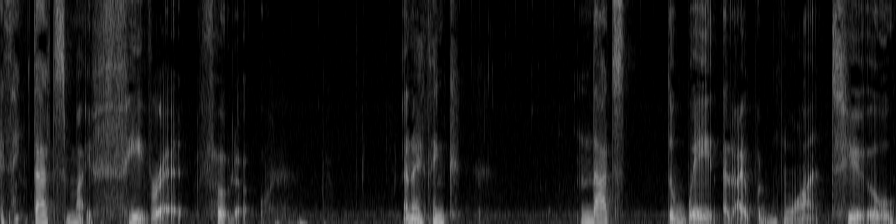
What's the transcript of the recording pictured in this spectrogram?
I think that's my favorite photo. And I think that's the way that I would want to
